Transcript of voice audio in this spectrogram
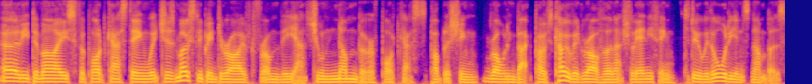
early demise for podcasting, which has mostly been derived from the actual number of podcasts publishing rolling back post COVID rather than actually anything to do with audience numbers.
